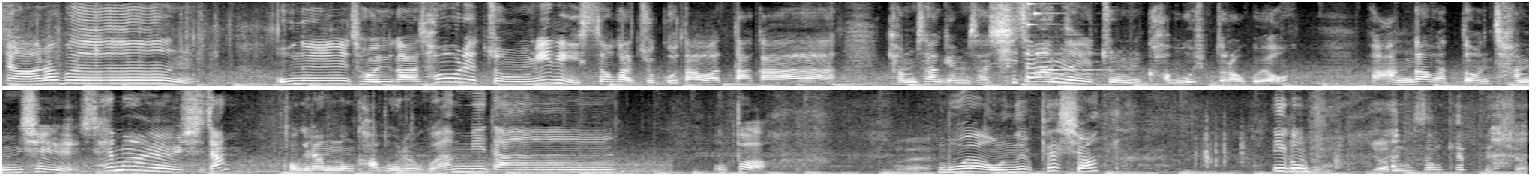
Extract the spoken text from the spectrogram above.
자, 여러분. 오늘 저희가 서울에 좀 일이 있어가지고 나왔다가 겸사겸사 시장을 좀 가보고 싶더라고요. 안 가봤던 잠실 새마을 시장? 거기를 한번 가보려고 합니다. 오빠, 네. 뭐야, 오늘 패션? 이거 여름, 여름 선캡 패션.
